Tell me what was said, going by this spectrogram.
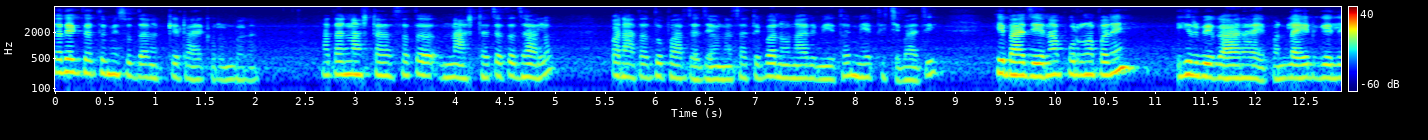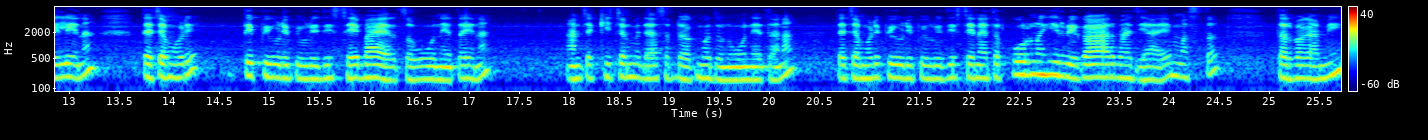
तर एकदा तुम्ही सुद्धा नक्की ट्राय करून बघा. आता नाश्ता असं तर नाश्त्याचं तर झालं पण आता दुपारच्या जेवणासाठी बनवणारी मी इथं मेथीची भाजी. ही भाजी आहे ना पूर्णपणे हिरवीगार आहे पण लाइट गेलेली आहे ना त्याच्यामुळे ते पिवळी पिवळी दिसते बाहेरचं ऊन येतं आहे ना. आमच्या किचनमध्ये असं डगमधून ऊन येतं ना त्याच्यामुळे पिवळी पिवळी दिसते नाही तर पूर्ण हिरवीगार भाजी आहे मस्त. तर बघा मी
